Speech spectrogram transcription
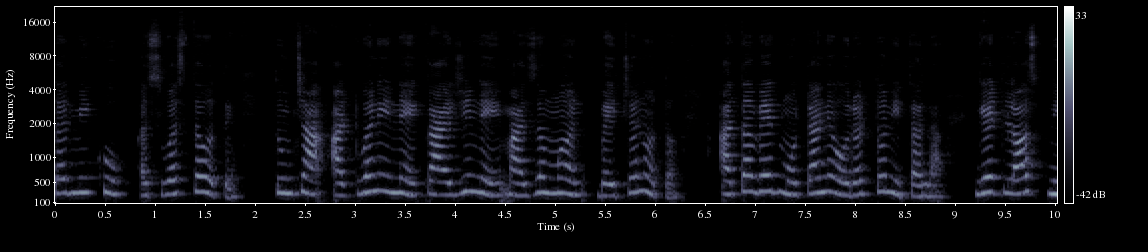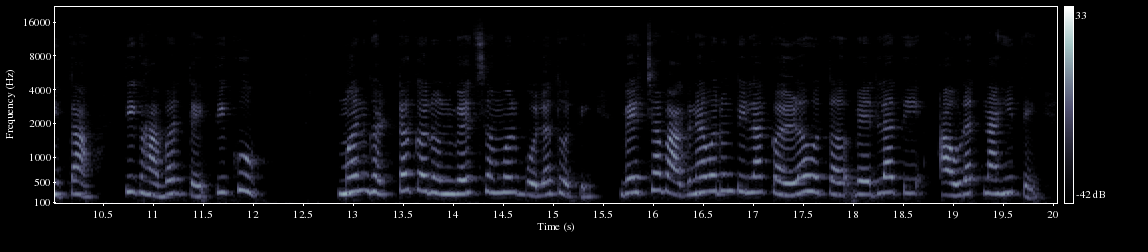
तर मी खूप अस्वस्थ होते. तुमच्या आठवणीने काळजीने माझं मन बेचन होतं. आता वेद मोठ्याने ओरडतो नीताला. Get lost Nita. ती घाबरते. ती खूप मन घट्ट करून वेद समोर बोलत होती. वेदच्या वागण्यावरून तिला कळलं होतं वेदला ती आवडत नाही ते.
